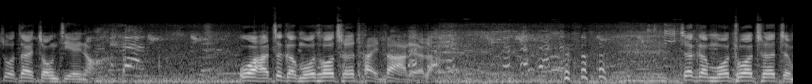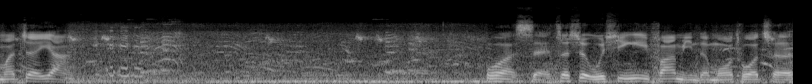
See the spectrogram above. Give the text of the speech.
坐在中间哦。哇，这个摩托车太大了啦！这个摩托车怎么这样？哇塞，这是吴兴义发明的摩托车。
